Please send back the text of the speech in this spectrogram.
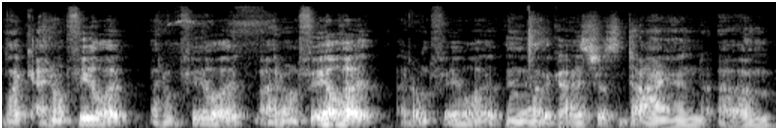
like, I don't feel it. I don't feel it. I don't feel it. I don't feel it. And the other guy's just dying. Um,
